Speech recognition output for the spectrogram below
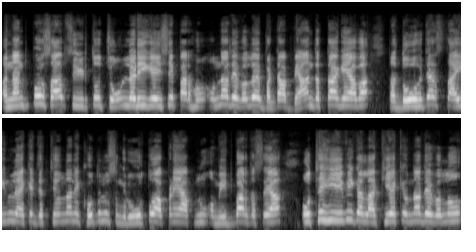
ਅਨੰਦਪੁਰ ਸਾਹਿਬ ਸੀਟ ਤੋਂ ਚੋਣ ਲੜੀ ਗਈ ਸੀ, ਪਰ ਹੁਣ ਉਹਨਾਂ ਦੇ ਵੱਲੋਂ ਇਹ ਵੱਡਾ ਬਿਆਨ ਦਿੱਤਾ ਗਿਆ ਵਾ। ਤਾਂ 2027 ਨੂੰ ਲੈ ਕੇ ਜਿੱਥੇ ਉਹਨਾਂ ਨੇ ਖੁਦ ਨੂੰ ਸੰਗਰੂਰ ਤੋਂ ਆਪਣੇ ਆਪ ਨੂੰ ਉਮੀਦਵਾਰ ਦੱਸਿਆ ਉੱਥੇ ਹੀ ਇਹ ਵੀ ਗੱਲ ਆਖੀ ਹੈ ਕਿ ਉਹਨਾਂ ਦੇ ਵੱਲੋਂ ਵੱਲੋਂ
